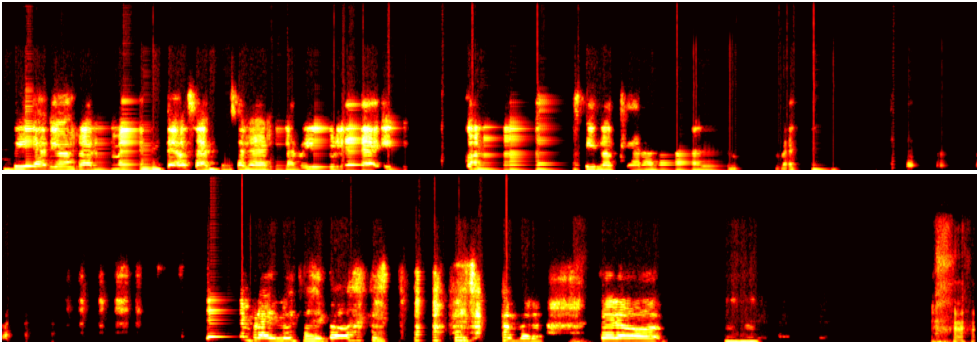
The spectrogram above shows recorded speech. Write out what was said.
vi a Dios realmente, o sea, empecé a leer la Biblia y conocí lo que era realmente. Siempre hay luchas y todo, pero, pero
